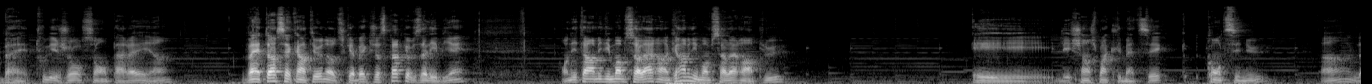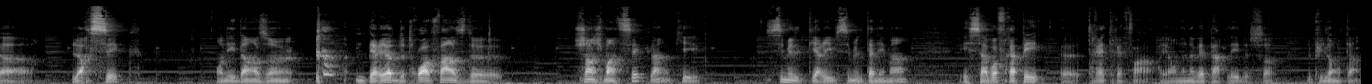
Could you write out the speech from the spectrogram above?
ben, tous les jours sont pareils, hein? 20h51 heure du Québec, j'espère que vous allez bien. On est en minimum solaire, en grand minimum solaire en plus et les changements climatiques continuent hein, leur, leur, cycle. On est dans un, une période de trois phases de changement de cycle hein, qui, est, arrive simultanément et ça va frapper euh, très très fort. Et on en avait parlé de ça depuis longtemps.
